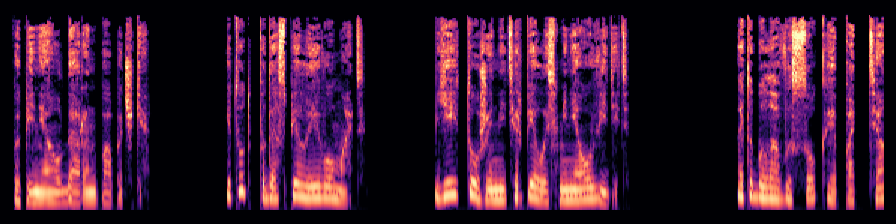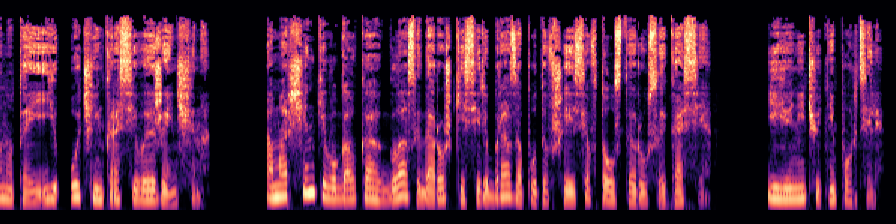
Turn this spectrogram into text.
— попенял Даррен папочке. И тут подоспела его мать. Ей тоже не терпелось меня увидеть. Это была высокая, подтянутая и очень красивая женщина а морщинки в уголках глаз и дорожки серебра, запутавшиеся в толстой русой косе, ее ничуть не портили.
